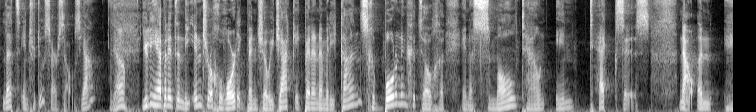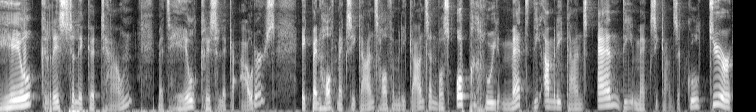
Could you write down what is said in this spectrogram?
let's introduce ourselves, ja? Ja, Jullie hebben het in de intro gehoord. Ik ben Joey Jack. Ik ben een Amerikaans, geboren en getogen in een small town in Texas. Nou, een heel christelijke town met heel christelijke ouders. Ik ben half Mexicaans, half Amerikaans en was opgegroeid met die Amerikaans en die Mexicaanse cultuur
